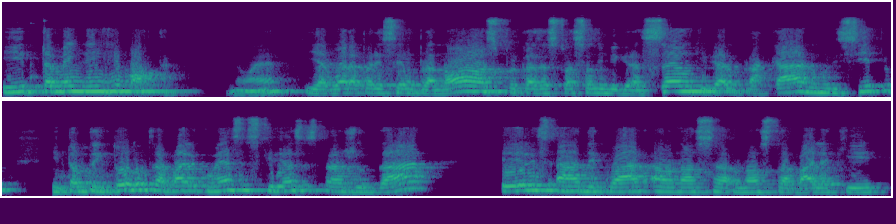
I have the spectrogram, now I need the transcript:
e também nem remota, não é? E agora apareceram para nós por causa da situação de imigração, que vieram para cá no município. Então tem todo um trabalho com essas crianças para ajudar eles a adequar ao nosso, ao nosso trabalho aqui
